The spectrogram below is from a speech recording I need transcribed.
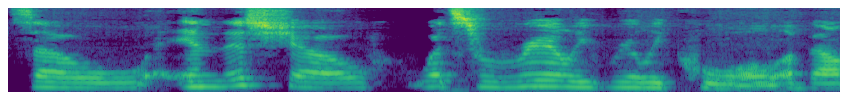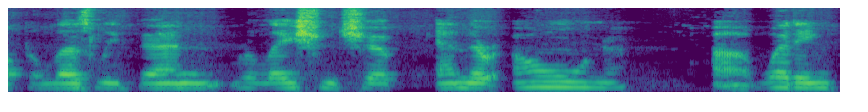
So, in this show, what's really, really cool about the Leslie Ben relationship and their own uh, wedding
